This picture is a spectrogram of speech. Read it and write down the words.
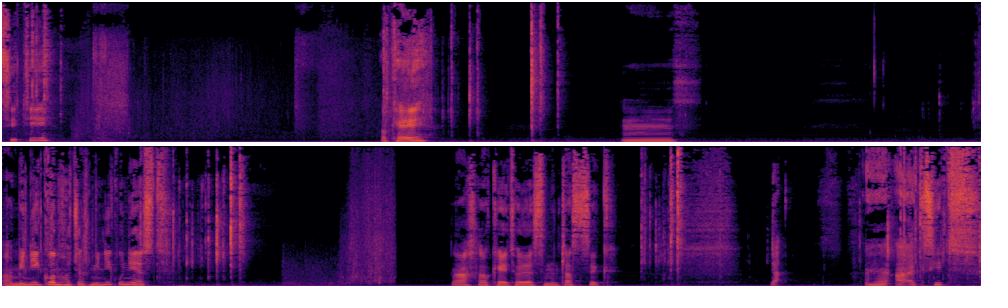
City. Okay. Mm. A minigun, chociaż minigun jest. Ach, okej, okay, to jest ten klasyk. Ja. E, a exit.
